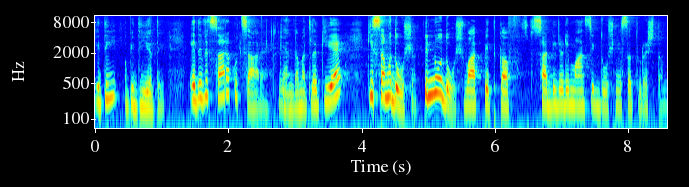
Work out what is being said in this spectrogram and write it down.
ਇਤੀ ਅਭਿਧੀਯਤੇ ਇਹਦੇ ਵਿੱਚ ਸਾਰਾ ਕੁਝ ਸਾਰ ਹੈ। ਕਹਿਣ ਦਾ ਮਤਲਬ ਕੀ ਹੈ ਕਿ ਸਮਦੋਸ਼ ਤਿੰਨੋਂ ਦੋਸ਼ ਵਾਤ ਪਿੱਤ ਕਫ ਸਾਡੀ ਜਿਹੜੇ ਮਾਨਸਿਕ ਦੋਸ਼ ਨੇ ਸਤੁਰਸ਼ਤਮ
